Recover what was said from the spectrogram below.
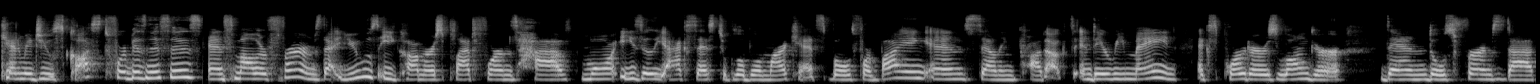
can reduce cost for businesses and smaller firms that use e-commerce platforms have more easily access to global markets both for buying and selling products and they remain exporters longer than those firms that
